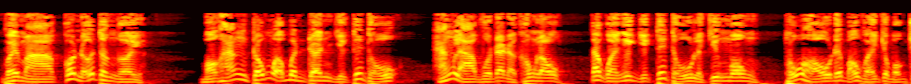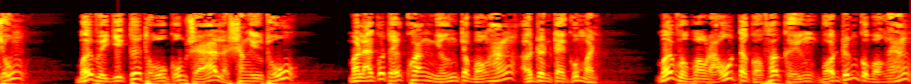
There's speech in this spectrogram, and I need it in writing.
vậy mà có nửa thân người. Bọn hắn trốn ở bên trên diệt thế thụ, hắn là vừa ra đời không lâu, ta hoài nghi diệt thế thụ là chuyên môn, thủ hộ để bảo vệ cho bọn chúng. Bởi vì việc thế thụ cũng sẽ là săn yêu thú, mà lại có thể khoan nhượng cho bọn hắn ở trên cây của mình. Mới vừa vào đảo ta còn phát hiện vỏ trứng của bọn hắn,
